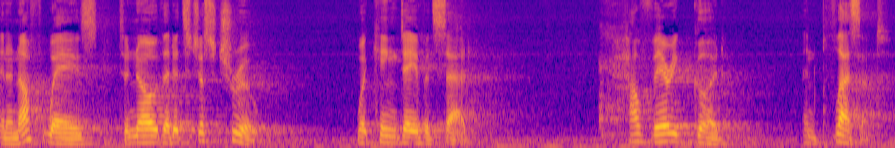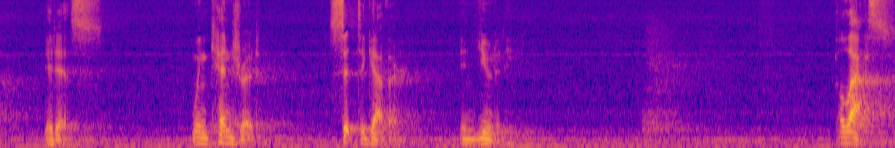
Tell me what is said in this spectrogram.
in enough ways to know that it's just true what King David said. How very good and pleasant it is when kindred sit together in unity. Alas,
